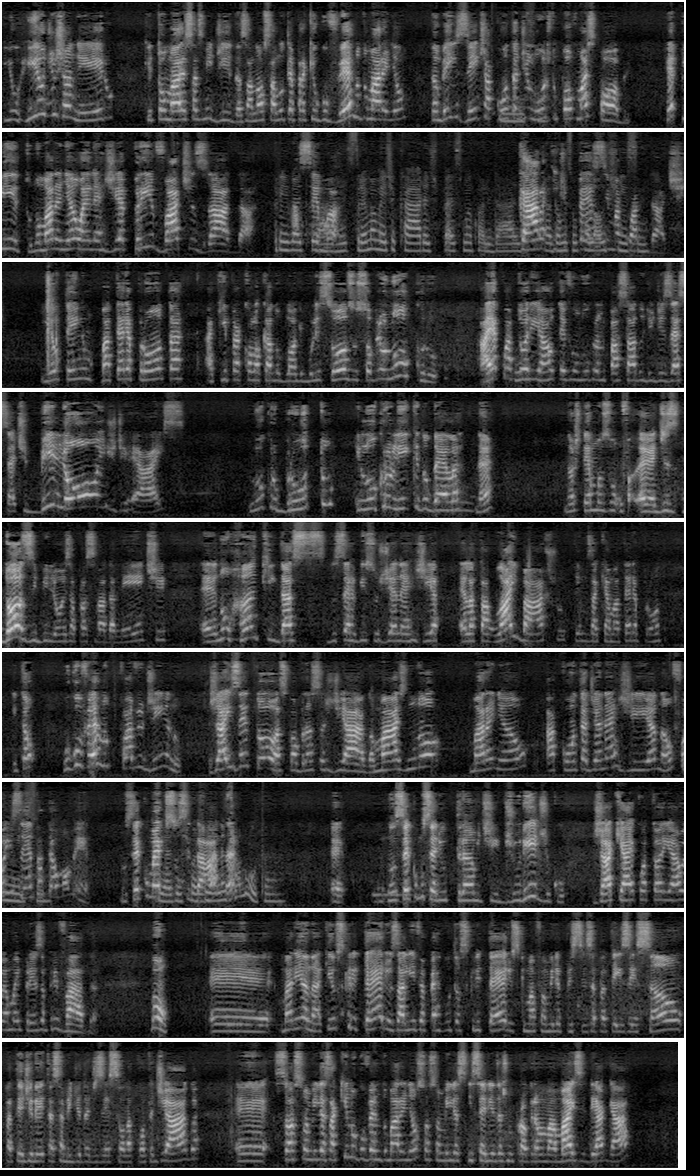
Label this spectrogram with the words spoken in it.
e o Rio de Janeiro que tomaram essas medidas. A nossa luta é para que o governo do Maranhão também isente a conta de luz do povo mais pobre. Repito, no Maranhão a energia é privatizada. Privatizada, extremamente cara, de péssima qualidade. Cara e de péssima qualidade. E eu tenho matéria pronta aqui para colocar no blog Buliçoso sobre o lucro. A Equatorial uhum. teve um lucro ano passado de 17 bilhões de reais, lucro bruto e lucro líquido dela, uhum. né? Nós temos um, é, 12 bilhões aproximadamente. É, no ranking das, dos serviços de energia, ela está lá embaixo. Temos aqui a matéria pronta. Então, o governo Flávio Dino já isentou as cobranças de água, mas no Maranhão a conta de energia não foi Isso. isenta até o momento. Não sei como é que isso se dá, né? Luta, né? É, não sei como seria o trâmite jurídico, já que a Equatorial é uma empresa privada. Bom, é, Mariana, aqui os critérios, a Lívia pergunta os critérios que uma família precisa para ter isenção, para ter direito a essa medida de isenção na conta de água. É, são as famílias aqui no governo do Maranhão, são as famílias inseridas no programa Mais IDH,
